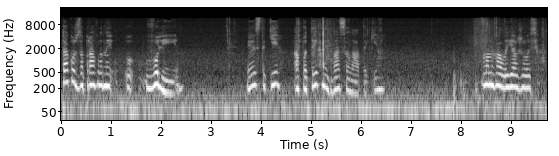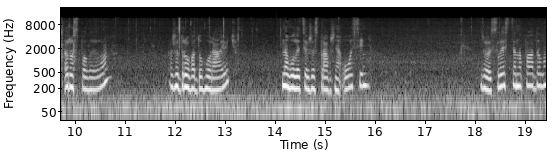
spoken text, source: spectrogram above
також заправлений в олії. І ось такі апетитні два салатики. Мангали я вже ось розпалила. Вже дрова догорають. На вулиці вже справжня осінь. Вже ось листя нападало.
